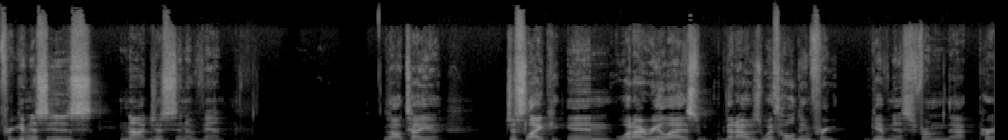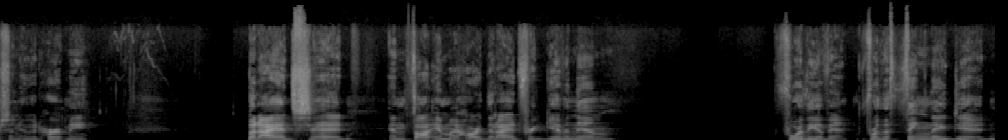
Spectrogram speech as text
forgiveness is not just an event. Because I'll tell you, just like in what I realized that I was withholding forgiveness from that person who had hurt me, but I had said and thought in my heart that I had forgiven them for the event, for the thing they did.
